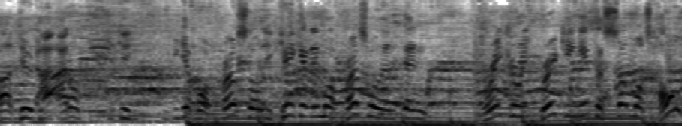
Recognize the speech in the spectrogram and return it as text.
Uh, dude, I, I don't you can, you can, get more personal. You can't get any more personal than, than breaking, breaking into someone's home.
